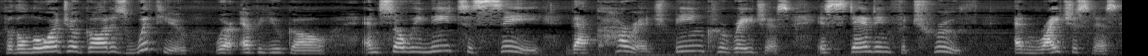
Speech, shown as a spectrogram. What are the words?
for the Lord your God is with you wherever you go. And so we need to see that courage, being courageous, is standing for truth and righteousness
